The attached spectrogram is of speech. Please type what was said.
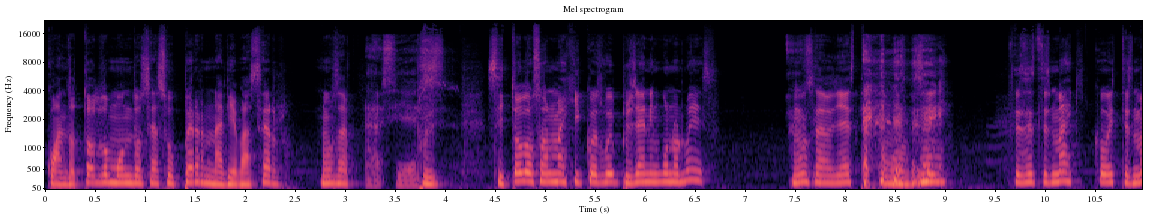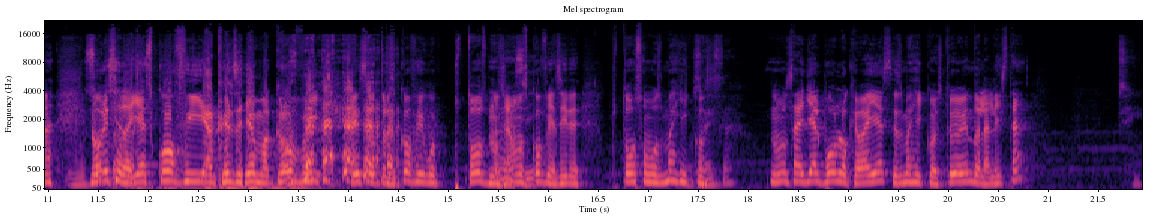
cuando todo mundo sea súper, nadie va a hacerlo. ¿no? O sea, Así es. Pues, si todos son mágicos, güey, pues ya ninguno lo es. ¿no? O sea, ya está como. sí. Entonces este es mágico, este es mágico. No, ese de allá es Coffee, aquel se llama Coffee, ese otro es Coffee, güey. Pues todos nos ah, llamamos Coffee, así de. Pues todos somos mágicos. Pues ¿no? O sea, ya el pueblo que vayas es mágico. Estoy viendo la lista. Sí,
